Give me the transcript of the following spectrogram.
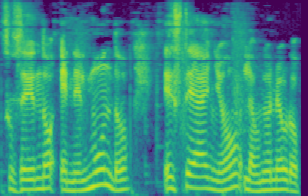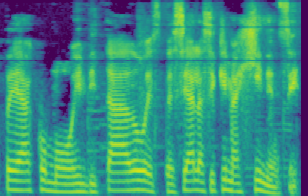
sucediendo en el mundo. Este año, la Unión Europea como invitado especial, así que imagínense,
